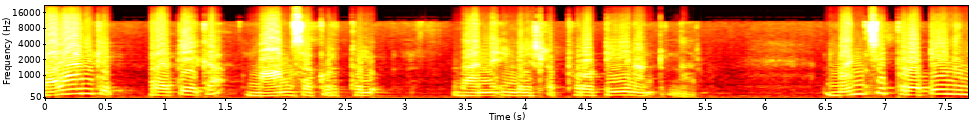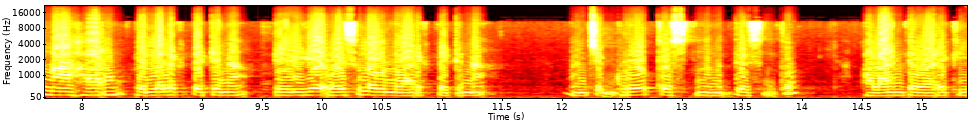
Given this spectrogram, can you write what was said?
బలానికి ప్రతీక మాంసకృతులు. దాన్ని ఇంగ్లీష్లో ప్రోటీన్ అంటున్నారు. మంచి ప్రోటీన్ ఉన్న ఆహారం పిల్లలకి పెట్టినా ఎదిగే వయసులో ఉన్న వారికి పెట్టినా మంచి గ్రోత్ వస్తుందనే ఉద్దేశంతో అలాంటి వారికి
